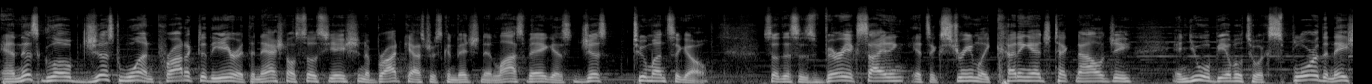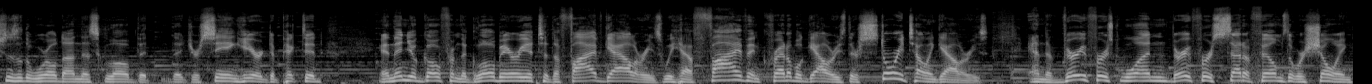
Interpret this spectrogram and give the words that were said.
And this globe just won Product of the Year at the National Association of Broadcasters Convention in Las Vegas just two months ago. So this is very exciting. It's extremely cutting edge technology, and you will be able to explore the nations of the world on this globe that, that you're seeing here depicted. And then you'll go from the globe area to the five galleries. We have five incredible galleries. They're storytelling galleries. And the very first one, very first set of films that we're showing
